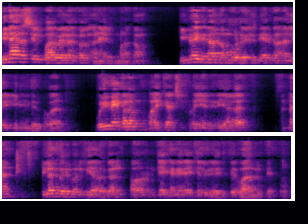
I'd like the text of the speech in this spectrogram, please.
தின அரசியல் பார்வையாளர்கள் அனைவருக்கும் வணக்கம். இன்றைய தினம் நம்மோடு நேர்காணலில் இணைந்திருப்பவர் உரிமை களம் தொலைக்காட்சியினுடைய நெறியாளர் அண்ணன் இளம்பெருவல்வி அவர்கள். அவருடன் கேட்க நிறைய கேள்விகளை இருக்கு. வாருங்கள் கேட்போம்.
